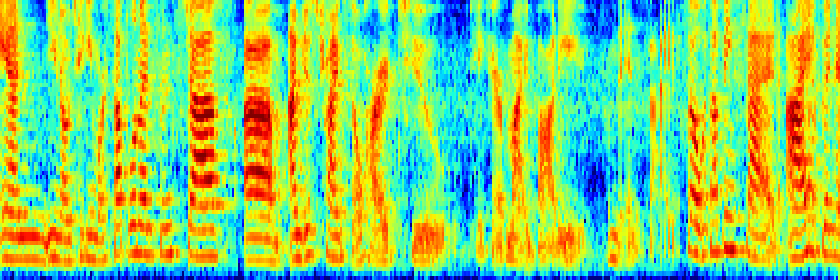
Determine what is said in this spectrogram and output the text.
and you know taking more supplements and stuff um, i'm just trying so hard to take care of my body from the inside. So with that being said, I have been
